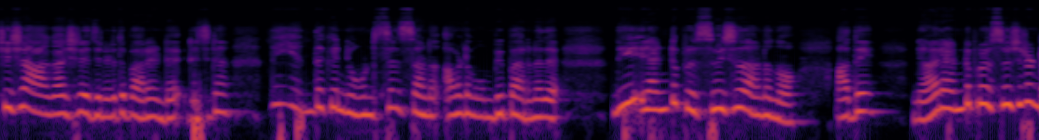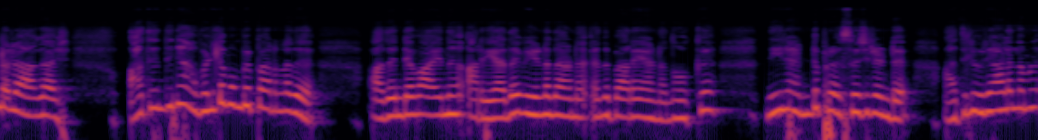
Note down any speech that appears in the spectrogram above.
ശേഷം ആകാശ് രചന അടുത്ത് പറയുന്നുണ്ട് രചന നീ എന്തൊക്കെ നോൺസെൻസ് ആണ് അവിടെ മുമ്പിൽ പറഞ്ഞത്? നീ രണ്ട് പ്രസവിച്ചതാണെന്നോ? അതെ ഞാൻ രണ്ട് പ്രസവിച്ചിട്ടുണ്ടല്ലോ ആകാശ്. അതെന്തിനാ അവളുടെ മുമ്പിൽ പറഞ്ഞത്? അതെന്റെ വായിന്ന് അറിയാതെ വീണതാണ് എന്ന് പറയാണ്. നോക്ക് നീ രണ്ട് പ്രസവിച്ചിട്ടുണ്ട്. അതിലൊരാളെ നമ്മൾ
